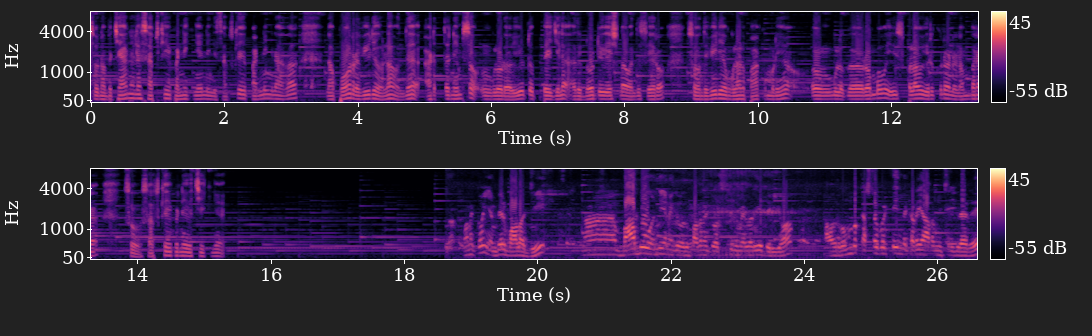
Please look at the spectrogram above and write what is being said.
ஸோ நம்ம சேனலை சப்ஸ்கிரைப் பண்ணிக்கங்க. நீங்கள் சப்ஸ்கிரைப் பண்ணிங்கன்னா தான் நான் போடுற வீடியோலாம் வந்து அடுத்த நிமிஷம் உங்களோட யூடியூப் பேஜில் அது நோட்டிஃபிகேஷனாக வந்து சேரும். ஸோ அந்த வீடியோ உங்களால் பார்க்க முடியும். உங்களுக்கு ரொம்பவும் யூஸ்ஃபுல்லாகவும் இருக்குன்னு நான் நம்புகிறேன் ஸோ சப்ஸ்கிரைப் பண்ணி வச்சுக்கோங்க. வணக்கம். என் பேர் பாலாஜி. நான் பாபு வந்து எனக்கு ஒரு பதினெட்டு வருஷத்துக்கு மேலேயே தெரியும். அவர் ரொம்ப கஷ்டப்பட்டு இந்த கடையை ஆரம்பிச்சிருக்கிறாரு.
